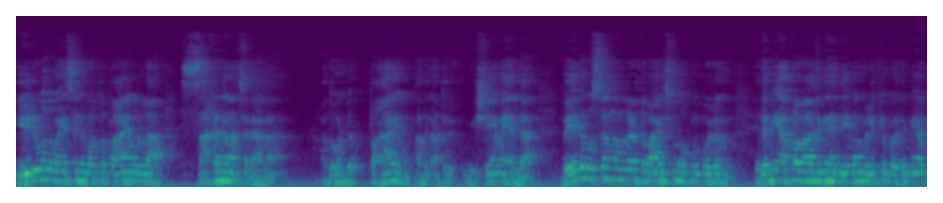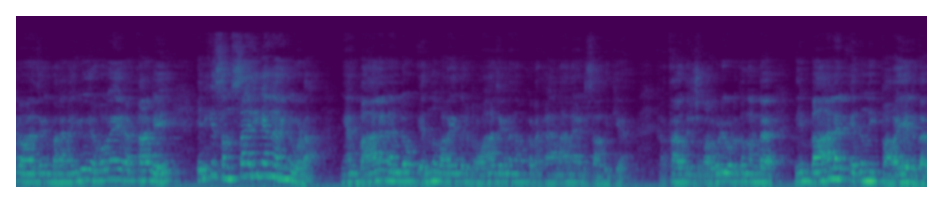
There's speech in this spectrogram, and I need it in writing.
എഴുപത് വയസ്സിന് പുറത്ത് പ്രായമുള്ള സഹനവച്ചനാണ് അതുകൊണ്ട് പ്രായം അതിനകത്തൊരു വിഷയമേ അല്ല. വേദപുസ്തകം നമ്മളെടുത്ത് വായിച്ചു നോക്കുമ്പോഴും രമ്യ പ്രവാചകനെ ദൈവം വിളിക്കുമ്പോൾ രമ്യ പ്രവാചകൻ പറയണം അയ്യോ യഹോവേ കർത്താവേ എനിക്ക് സംസാരിക്കാൻ അറിഞ്ഞുകൂടാ? ഞാൻ ബാലനല്ലോ എന്ന് പറയുന്ന ഒരു പ്രവാചകനെ നമുക്കവിടെ കാണാനായിട്ട് സാധിക്കുകയാണ്. കർത്താവ് തിരിച്ച് മറുപടി കൊടുക്കുന്നുണ്ട് നീ ബാലൻ എന്ന് നീ പറയരുത്.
